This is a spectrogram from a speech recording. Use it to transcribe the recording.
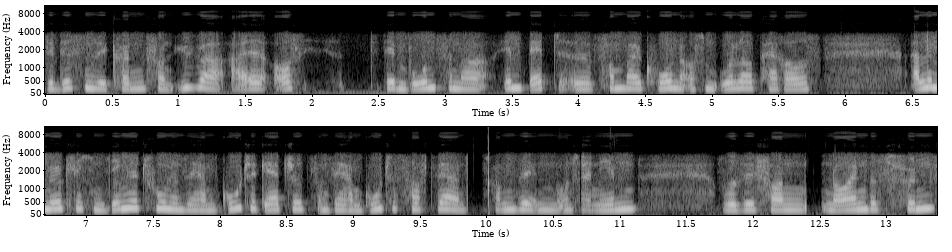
sie wissen, sie können von überall aus dem Wohnzimmer, im Bett, äh, vom Balkon, aus dem Urlaub heraus alle möglichen Dinge tun und sie haben gute Gadgets und sie haben gute Software und dann kommen sie in ein Unternehmen, wo sie von neun bis fünf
